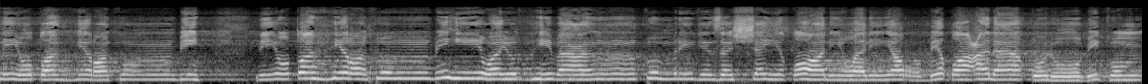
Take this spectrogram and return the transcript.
ليطهركم به ليطهركم به ويذهب عنكم رجز الشيطان وليربط على قلوبكم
